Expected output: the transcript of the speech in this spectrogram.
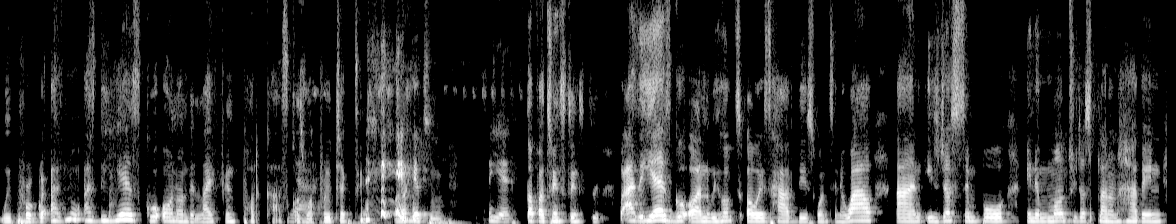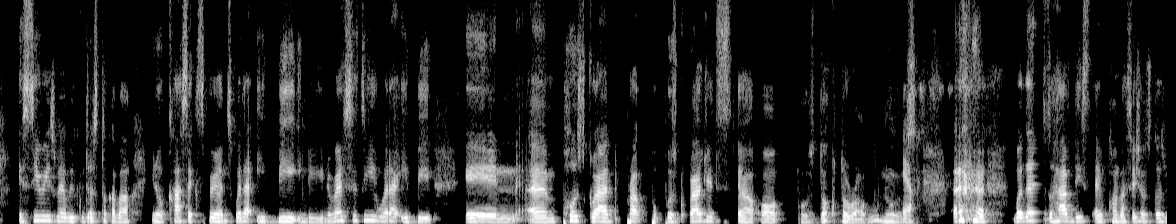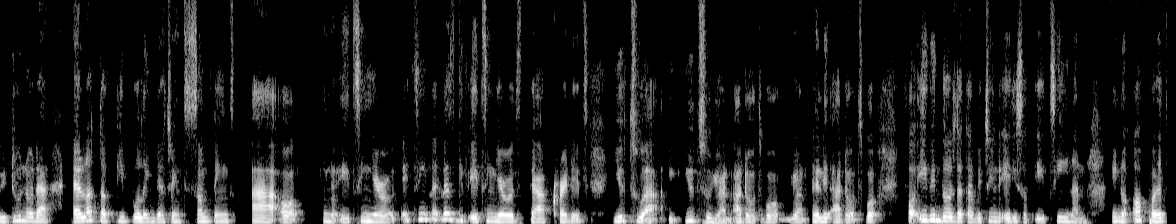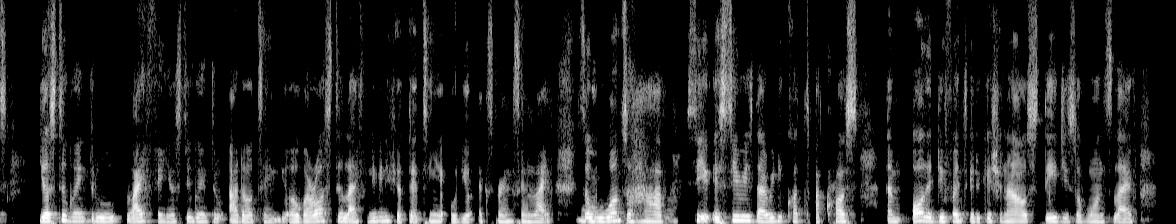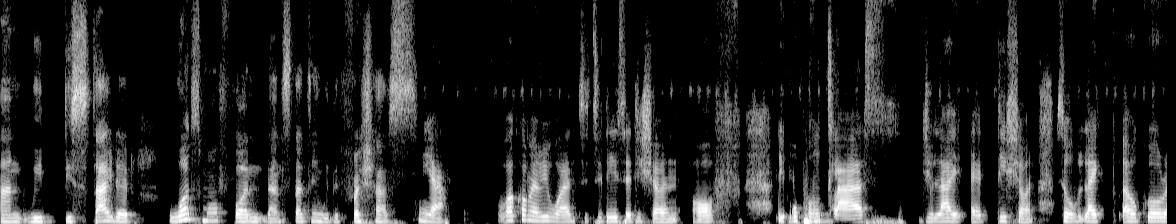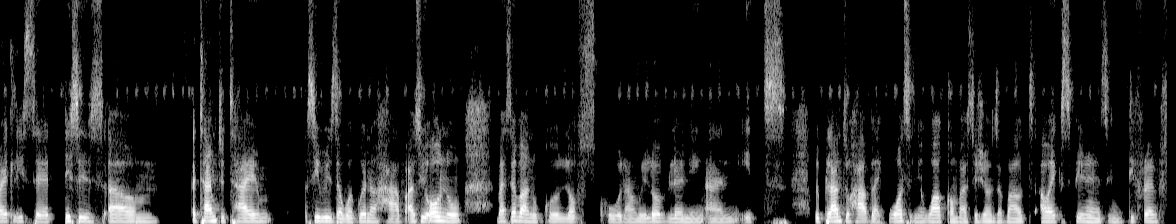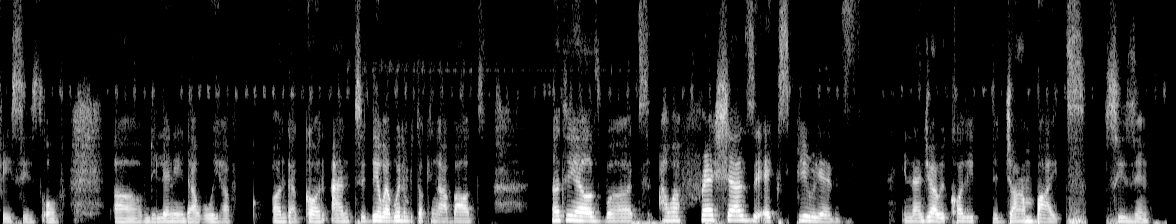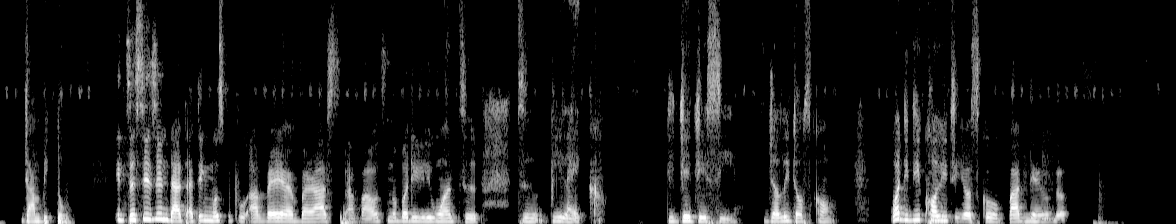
we progress, as no, as the years go on on the Life In podcast, because yeah. we're projecting, we're not here to yeah stop at 2022 but as the years go on we hope to always have this once in a while. And it's just simple. In a month we just plan on having a series where we could just talk about you know class experience whether it be in the university whether it be in um postgrad postgraduates uh, or postdoctoral who knows? Yeah. but then to have these um, conversations because we do know that a lot of people in their 20 somethings are or you know 18 year old 18 let's give 18 year olds their credit. You two are you two you're an adult but you're an early adult. But for even those that are between the ages of 18 and you know upwards you're still going through life and you're still going through adulting you're overall still life and even if you're 13 year old you're experiencing life so we want to have a series that really cuts across um all the different educational stages of one's life and we decided what's more fun than starting with the freshers? Yeah. Welcome everyone to today's edition of the Open Class July edition. So, like Ugo rightly said, this is um, a time to time series that we're going to have. As you all know, myself and Ugo love school and we love learning, and it's we plan to have like once in a while conversations about our experience in different phases of um, the learning that we have undergone. And today we're going to be talking about nothing else but our freshers experience. In Nigeria, we call it the JAMB bite season, Jambito. It's a season that I think most people are very embarrassed about. Nobody really wants to, to be like the JJC, Jolly Just Come. What did you call mm-hmm. it in your school back mm-hmm. then?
